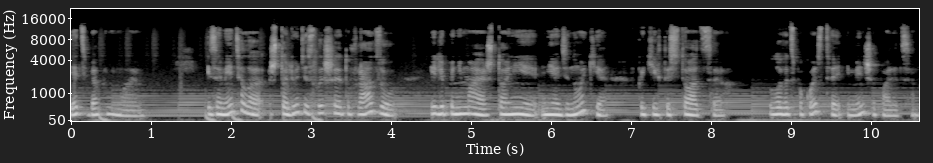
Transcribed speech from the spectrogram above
«я тебя понимаю». И заметила, что люди, слыша эту фразу или понимая, что они не одиноки в каких-то ситуациях, ловят спокойствие и меньше палятся.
